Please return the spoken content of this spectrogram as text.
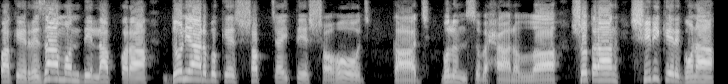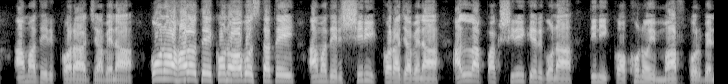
পাকে রেজামন্দি লাভ করা দুনিয়ার বুকে সবচাইতে সহজ কাজ। বলুন, সুবহানাল্লাহ। সুতরাং শিরিকের গোনা আমাদের করা যাবে না। কোন হালতে, কোন অবস্থাতেই আমাদের শিরিক করা যাবে না। আল্লাহ পাক শিরিকের গোনা তিনি কখনোই মাফ করবেন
